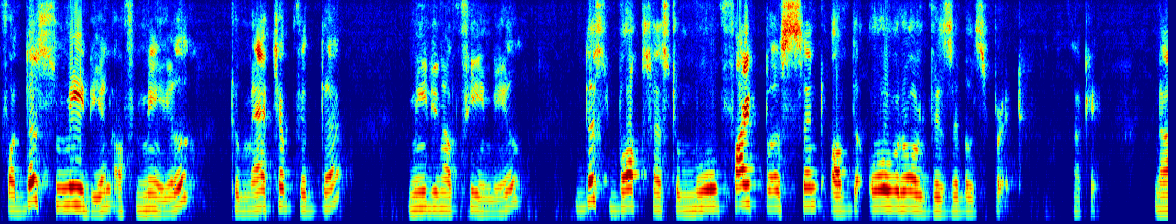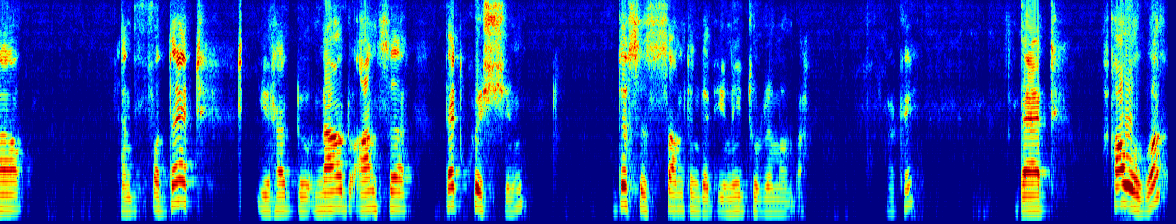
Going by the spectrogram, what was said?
For this median of male to match up with the median of female, this box has to move 5% of the overall visible spread. Okay, now, and for that, you have to, now to answer that question, this is something that you need to remember. Okay, that, however,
